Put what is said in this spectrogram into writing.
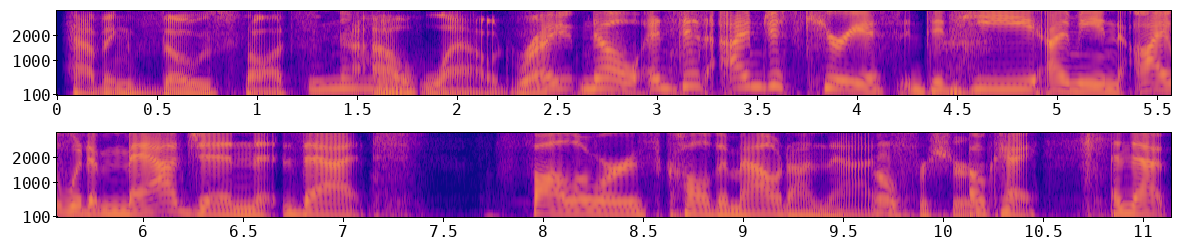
having those thoughts No. out loud, right? No, and did I'm just curious, did he I mean, I would imagine that followers called him out on that. Oh, for sure. Okay. And that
